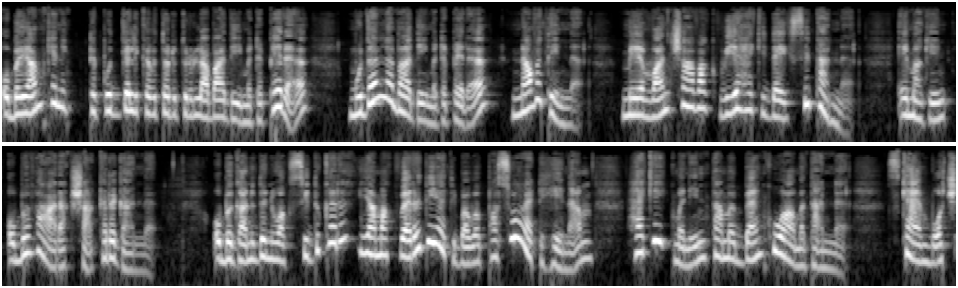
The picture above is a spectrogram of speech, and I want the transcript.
ඔබ යම් කෙනෙක්ට පුද්ගලිකව තොරතුරු ලබාදීමට පෙර, මුදල් ලබාදීමට පෙර, නවතින්න. මෙය වංචාවක් විය හැකි දැයි සිතන්න. එමගින් ඔබව ආරක්ෂා කරගන්න. ඔබ ගනුදනුවක් සිදුකර යමක් වැරදි ඇති බව පසුව වැටහේ නම් හැකිඉක්මනින් තම බැංකුවාමතන්න. ස්කෑම් බොච්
